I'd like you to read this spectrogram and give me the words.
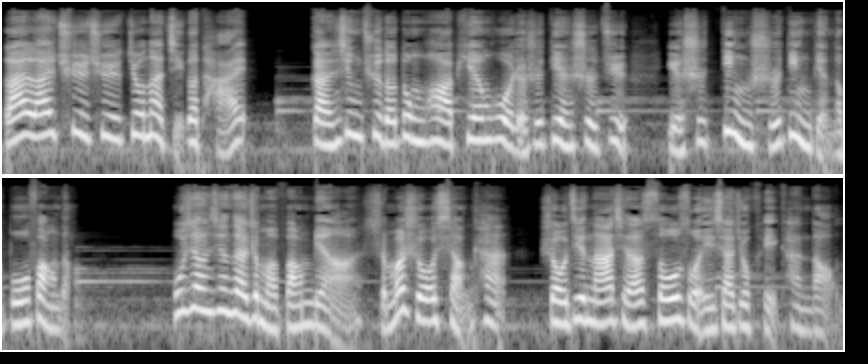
来来去去就那几个台，感兴趣的动画片或者是电视剧也是定时定点的播放的，不像现在这么方便啊，什么时候想看，手机拿起来搜索一下就可以看到了。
